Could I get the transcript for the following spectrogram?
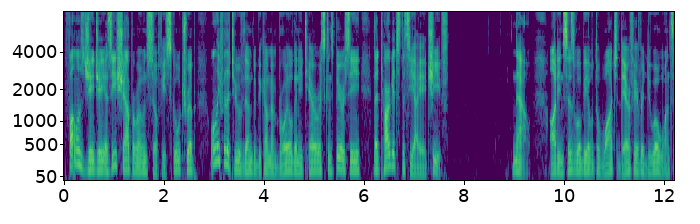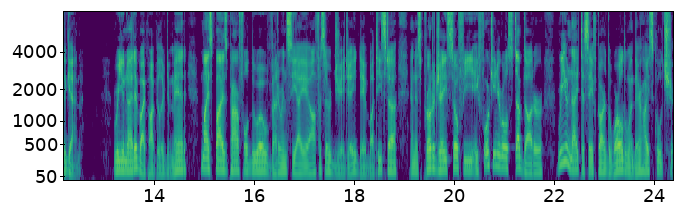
follows JJ as he chaperones Sophie's school trip, only for the two of them to become embroiled in a terrorist conspiracy that targets the CIA chief. Now, audiences will be able to watch their favorite duo once again. Reunited by popular demand, My Spy's powerful duo, veteran CIA officer JJ Dave Bautista and his protege Sophie, a 14 year old stepdaughter, reunite to safeguard the world when their high school ch-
